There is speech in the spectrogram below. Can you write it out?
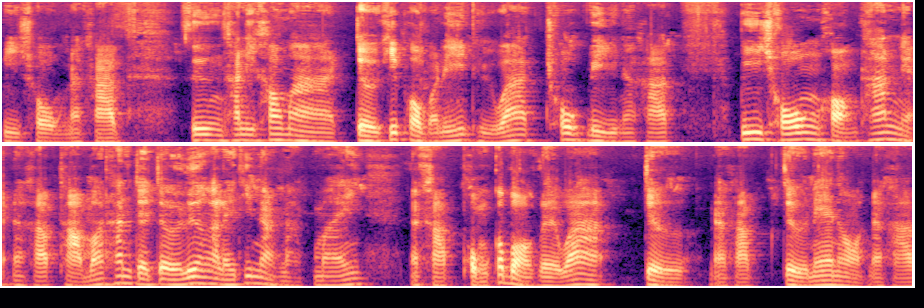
ปีชงนะครับ ซึ่งท่านที่เข้ามาเจอคลิปผมวันนี้ถือว่าโชคดีนะครับ ปีชงของท่านเนี่ยนะครับ ถามว่าท่านจะเจอเรื่องอะไรที่หนักๆไหมนะครับ ผมก็บอกเลยว่าเจอนะครับ เจอแน่นอนนะครับ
